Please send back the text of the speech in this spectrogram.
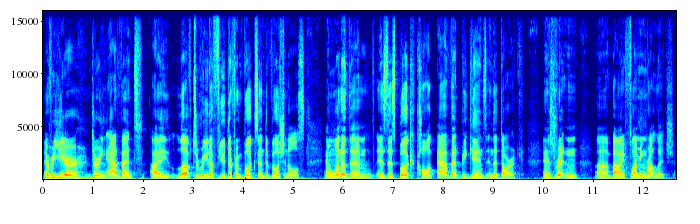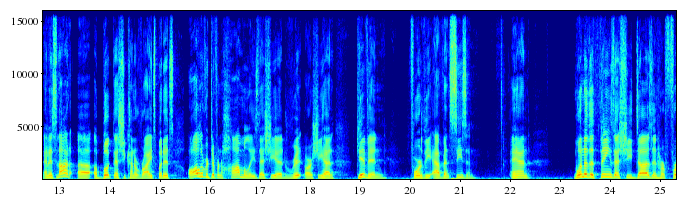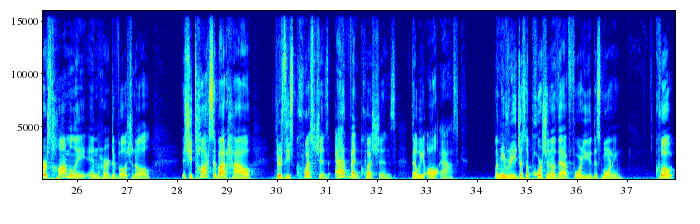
Every year during Advent, I love to read a few different books and devotionals. And one of them is this book called Advent Begins in the Dark. And it's written uh, by Fleming Rutledge. And it's not a, a book that she kind of writes, but it's all of her different homilies that she had writ or she had given for the Advent season. And one of the things that she does in her first homily in her devotional is she talks about how there's these questions, Advent questions, that we all ask. Let me read just a portion of that for you this morning. Quote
